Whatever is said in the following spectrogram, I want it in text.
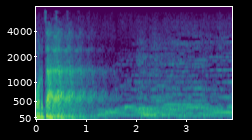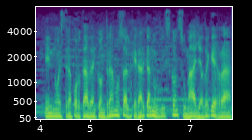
Portada. En nuestra portada encontramos al jerarca Anubis con su malla de guerra,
